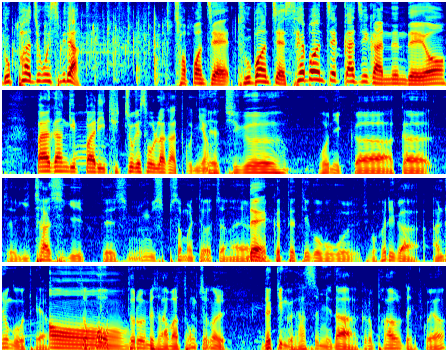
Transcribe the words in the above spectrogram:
높아지고 있습니다. 첫 번째, 두 번째, 세 번째까지 갔는데요. 빨간 깃발이 뒤쪽에서 올라갔군요. 네, 지금 보니까 아까 저 2차 시기 때 16, 13을 뛰었잖아요. 네. 그때 뛰고 보고 좀 허리가 안 좋은 것 같아요. 어. 호흡 들어오면서 아마 통증을 느낀 것 같습니다. 그럼 파울도 했고요.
